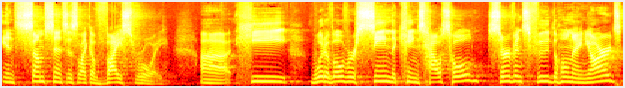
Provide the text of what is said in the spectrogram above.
in some senses, like a viceroy. Uh, he would have overseen the king's household, servants, food, the whole nine yards.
